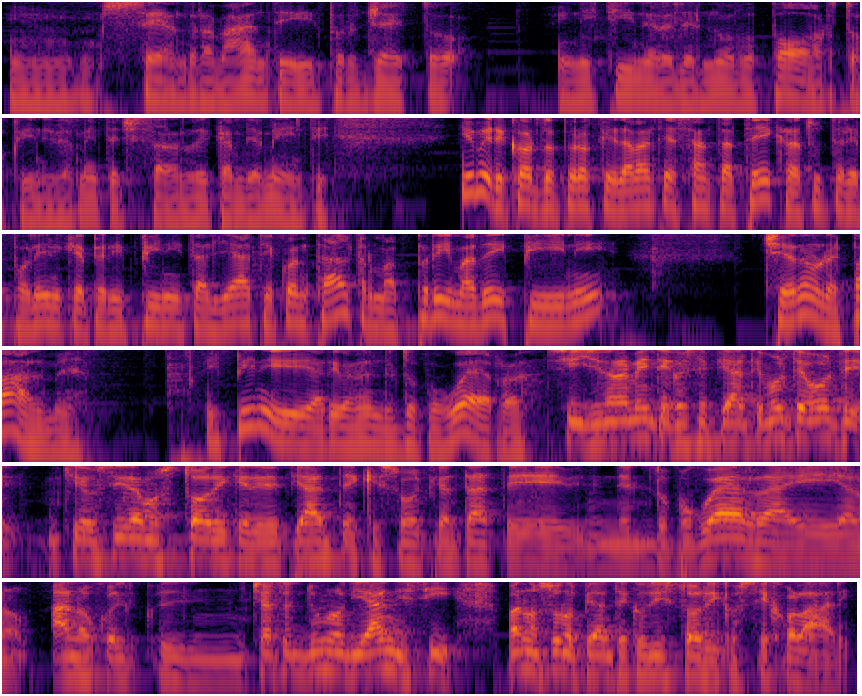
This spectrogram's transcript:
in, se andrà avanti il progetto in itinere del nuovo porto, quindi ovviamente ci saranno dei cambiamenti. Io mi ricordo però che davanti a Santa Tecla tutte le polemiche per i pini tagliati e quant'altro, ma prima dei pini c'erano le palme. I pini arrivano nel dopoguerra. Sì, generalmente queste piante, molte volte che consideriamo storiche delle piante che sono piantate nel dopoguerra e hanno, hanno quel, quel, un certo numero di anni, sì, ma non sono piante così storico-secolari.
